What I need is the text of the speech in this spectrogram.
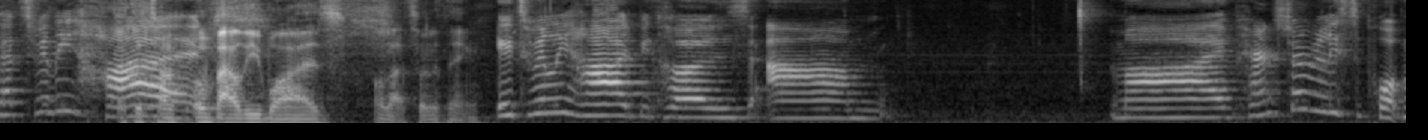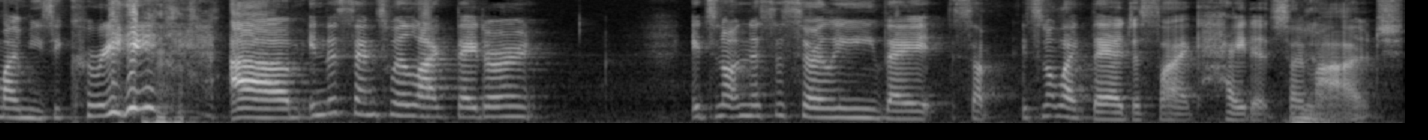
That's really hard. or value wise, or that sort of thing? It's really hard because um, my parents don't really support my music career. um, in the sense where like they don't. It's not necessarily they. It's not like they're just like hate it so Yeah. much,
